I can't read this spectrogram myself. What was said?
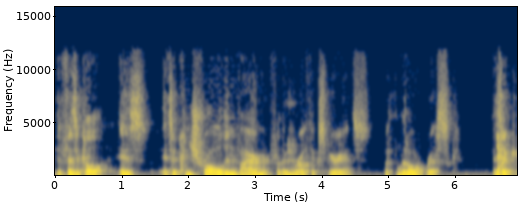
The physical is it's a controlled environment for the mm-hmm. growth experience with little risk. It's yeah. like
